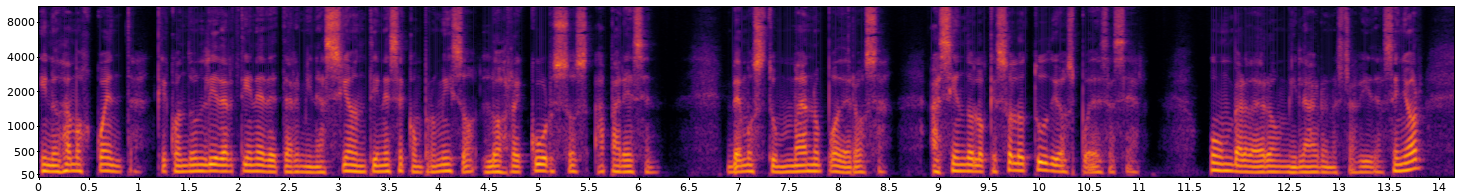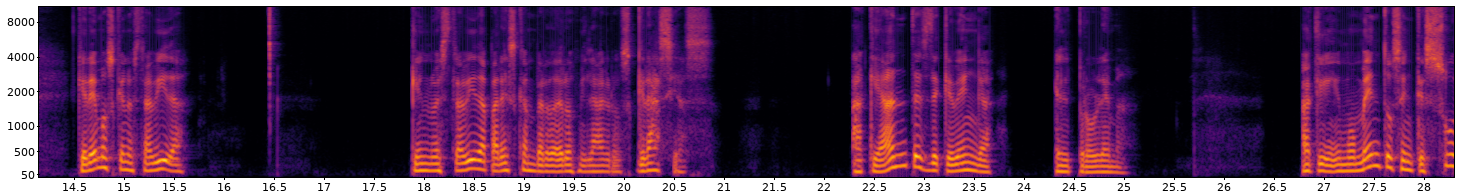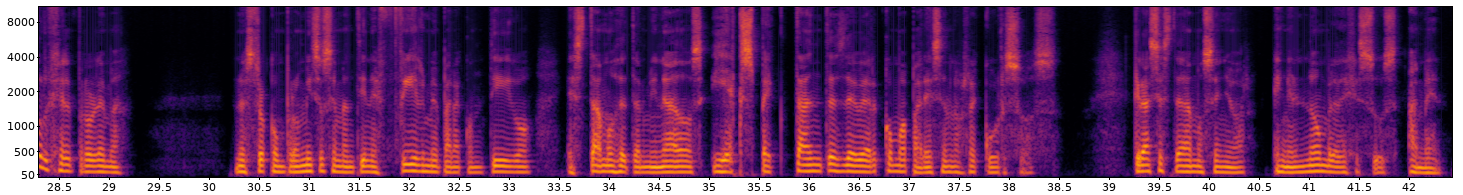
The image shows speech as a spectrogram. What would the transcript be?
Y nos damos cuenta que cuando un líder tiene determinación, tiene ese compromiso, los recursos aparecen. Vemos tu mano poderosa haciendo lo que solo tú, Dios, puedes hacer. Un verdadero milagro en nuestra vida. Señor, queremos que nuestra vida, que en nuestra vida aparezcan verdaderos milagros. Gracias a que antes de que venga el problema. A que en momentos en que surge el problema, nuestro compromiso se mantiene firme para contigo, estamos determinados y expectantes de ver cómo aparecen los recursos. Gracias te damos, Señor, en el nombre de Jesús. Amén.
